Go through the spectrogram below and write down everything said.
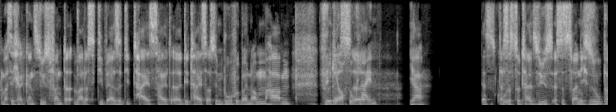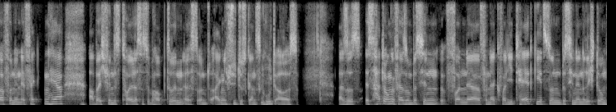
was ich halt ganz süß fand, war, dass sie diverse Details halt äh, Details aus dem Buch übernommen haben. Sind die das, auch so äh, klein? Ja, Das ist cool. das ist total süß. Es ist zwar nicht super von den Effekten her, aber ich finde es toll, dass es überhaupt drin ist. Und eigentlich sieht es ganz Mhm. gut aus. Also es, es hat ungefähr so ein bisschen von der von der Qualität geht so ein bisschen in Richtung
